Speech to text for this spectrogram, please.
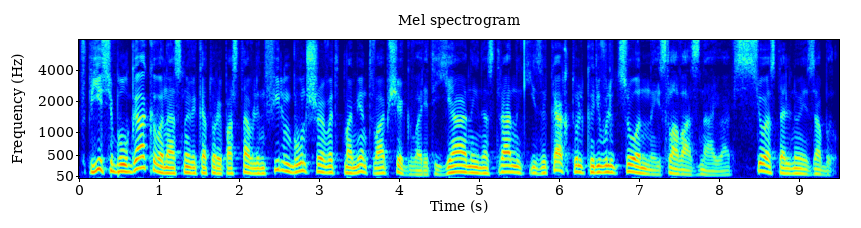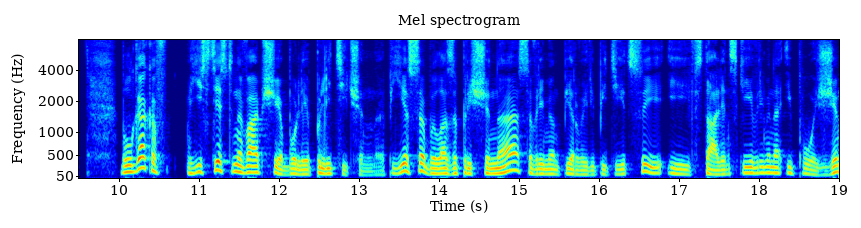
В пьесе Булгакова, на основе которой поставлен фильм, Бунша в этот момент вообще говорит «Я на иностранных языках только революционные слова знаю, а все остальное забыл». Булгаков Естественно, вообще более политичен. Пьеса была запрещена со времен первой репетиции и в сталинские времена, и позже,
